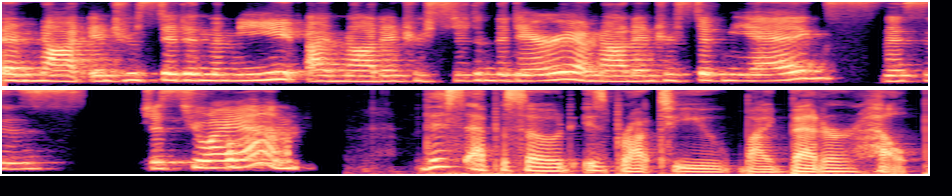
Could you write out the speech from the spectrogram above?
I'm not interested in the meat. I'm not interested in the dairy. I'm not interested in the eggs. This is just who I am. This episode is brought to you by BetterHelp.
